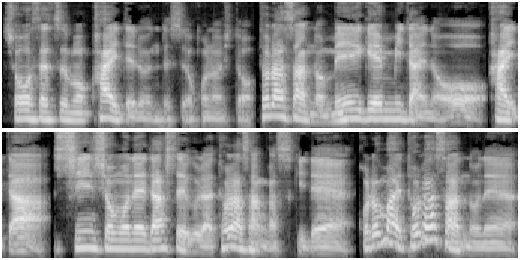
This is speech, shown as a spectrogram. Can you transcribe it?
小説も書いてるんですよ、この人。トラさんの名言みたいのを書いた新書もね、出してるぐらいトラさんが好きで、この前トラさんのね、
